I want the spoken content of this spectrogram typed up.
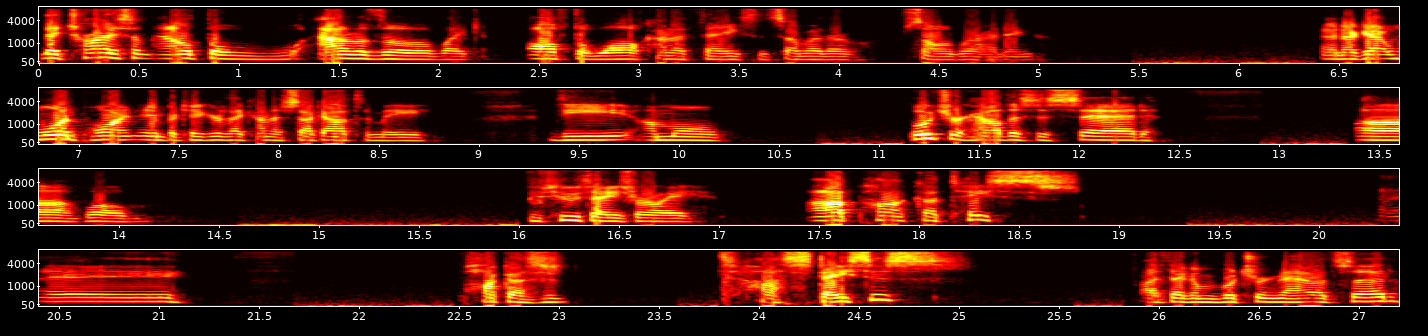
they try some out the out of the like off the wall kind of things in some of their songwriting. And I got one point in particular that kind of stuck out to me. The I'm gonna butcher how this is said. Uh, well, two things really. Apakates a apokatastasis. I think I'm butchering that how it's said.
